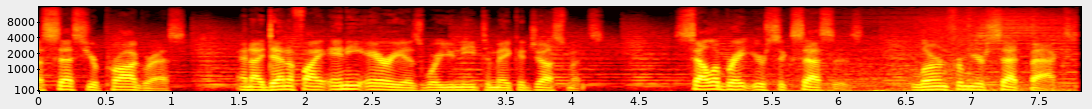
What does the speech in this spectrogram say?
assess your progress, and identify any areas where you need to make adjustments. Celebrate your successes, learn from your setbacks,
